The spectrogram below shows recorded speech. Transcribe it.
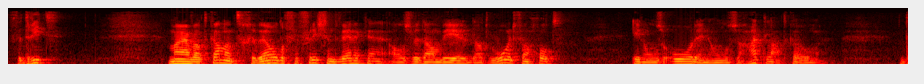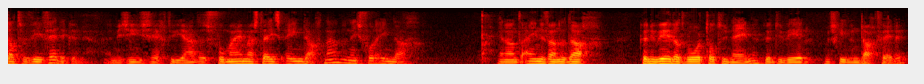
verdriet. Maar wat kan het geweldig verfrissend werken als we dan weer dat woord van God in onze oren en in onze hart laten komen. Dat we weer verder kunnen. En misschien zegt u, ja, dat is voor mij maar steeds één dag. Nou, dan is het voor één dag. En aan het einde van de dag kunt u weer dat woord tot u nemen. Kunt u weer misschien een dag verder.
